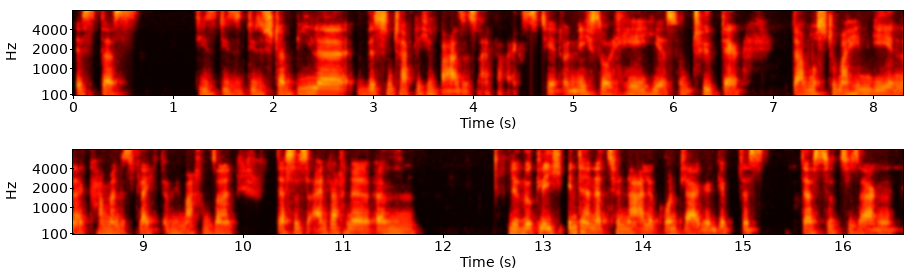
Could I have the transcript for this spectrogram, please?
ist, dass diese, diese, diese stabile wissenschaftliche Basis einfach existiert und nicht so, hey, hier ist so ein Typ, der, da musst du mal hingehen, da kann man das vielleicht irgendwie machen, sondern dass es einfach eine, ähm, eine wirklich internationale Grundlage gibt, dass, dass sozusagen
